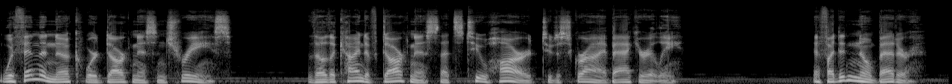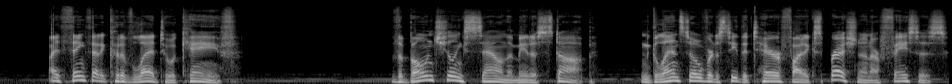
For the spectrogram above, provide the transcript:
Within the nook were darkness and trees, though the kind of darkness that's too hard to describe accurately. If I didn't know better, I'd think that it could have led to a cave. The bone chilling sound that made us stop and glance over to see the terrified expression on our faces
